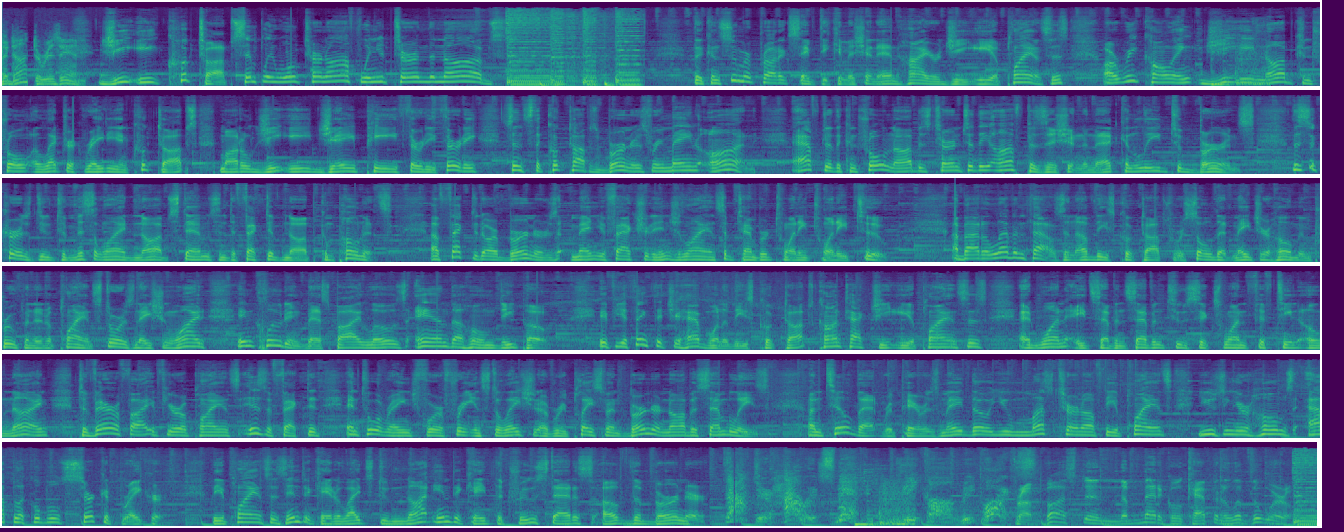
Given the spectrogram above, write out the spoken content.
The doctor is in. GE cooktop simply won't turn off when you turn the knobs. The Consumer Product Safety Commission and Haier GE Appliances are recalling GE knob control electric radiant cooktops model GE JP3030 since the cooktop's burners remain on after the control knob is turned to the off position, and that can lead to burns. This occurs due to misaligned knob stems and defective knob components. Affected are burners manufactured in July and September 2022. About 11,000 of these cooktops were sold at major home improvement and appliance stores nationwide, including Best Buy, Lowe's, and the Home Depot. If you think that you have one of these cooktops, contact GE Appliances at 1 877 261 1509 to verify if your appliance is affected and to arrange for a free installation of replacement burner knob assemblies. Until that repair is made, though, you must turn off the appliance using your home's applicable circuit breaker. The appliance's indicator lights do not indicate the true status of the burner. Dr. Howard Smith, recall report. From Boston, the medical capital of the world.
